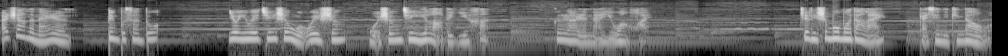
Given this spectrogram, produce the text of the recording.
而这样的男人并不算多，又因为“君生我未生，我生君已老”的遗憾。更让人难以忘怀。这里是默默到来，感谢你听到我。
